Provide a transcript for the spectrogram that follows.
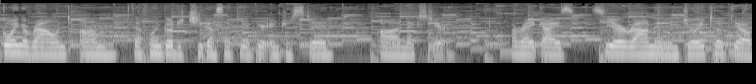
going around. Um, definitely go to Chigasaki if you're interested uh, next year. All right, guys, see you around and enjoy Tokyo.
